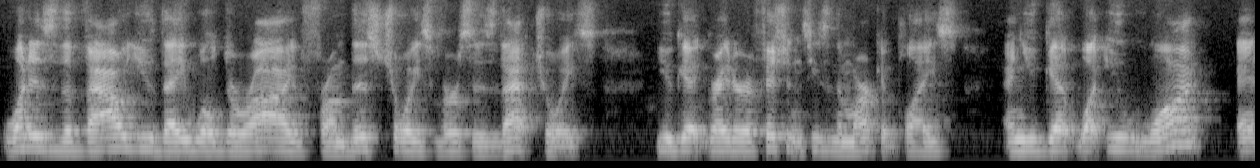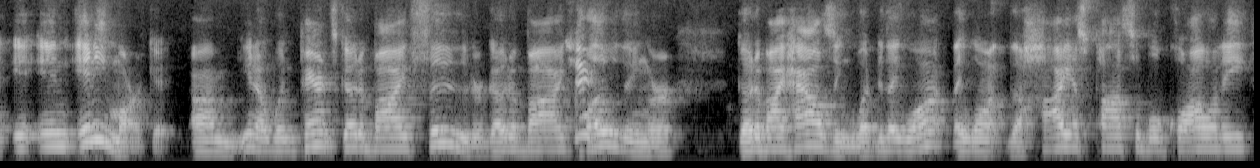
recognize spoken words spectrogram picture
what is the value they will derive from this choice versus that choice, you get greater efficiencies in the marketplace and you get what you want in, in any market. Um, you know, when parents go to buy food or go to buy sure. clothing or go to buy housing, what do they want? They want the highest possible quality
